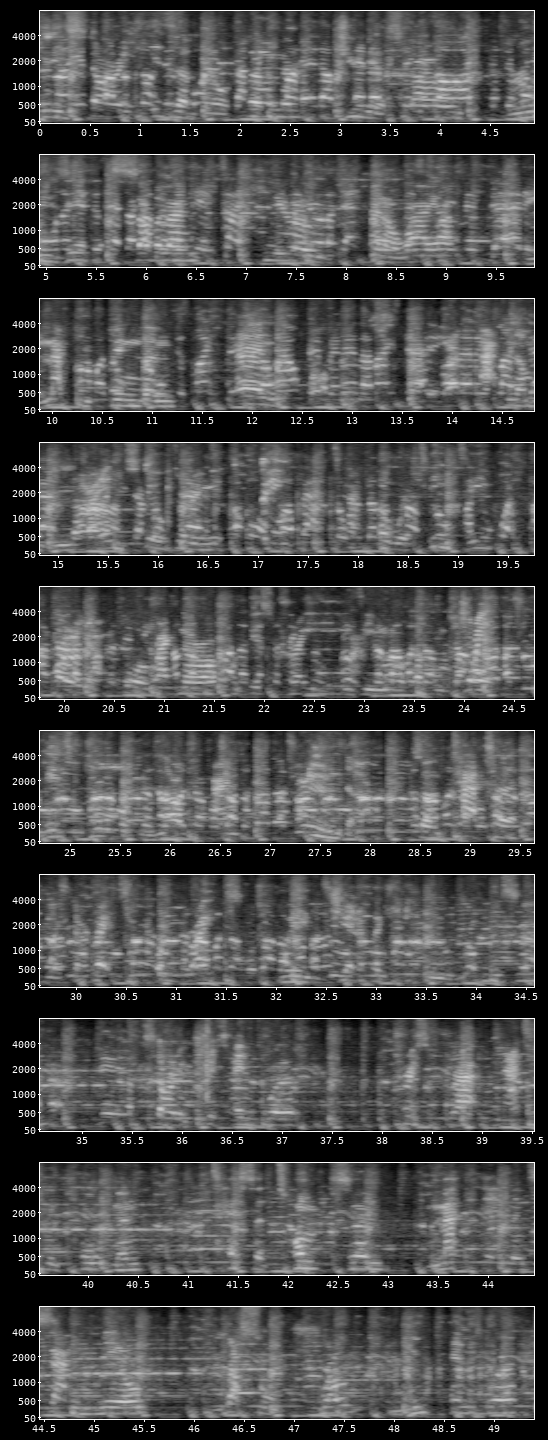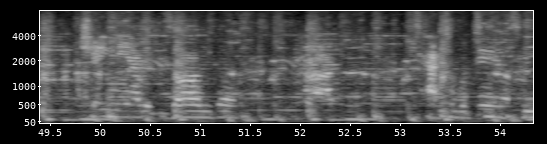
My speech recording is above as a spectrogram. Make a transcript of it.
It is starring Isabelle Fuhrman, Julia Stiles, Rossif Sutherland, Hiro Kanagawa, Matthew Finlan, and Bob At number nine, still doing it thing, Taco TT, fired up for Ragnarok with this crazy motherfucking joint. It's love and thunder. So Taika directs and writes with Jennifer Kaytin Robinson, starring Chris Hemsworth, Chris Pratt, Natalie Portman, Tessa Thompson, Matt Damon, Sam Neill, Russell Crowe, Luke Hemsworth, Jaimie Alexander, uh, Taika Waititi,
